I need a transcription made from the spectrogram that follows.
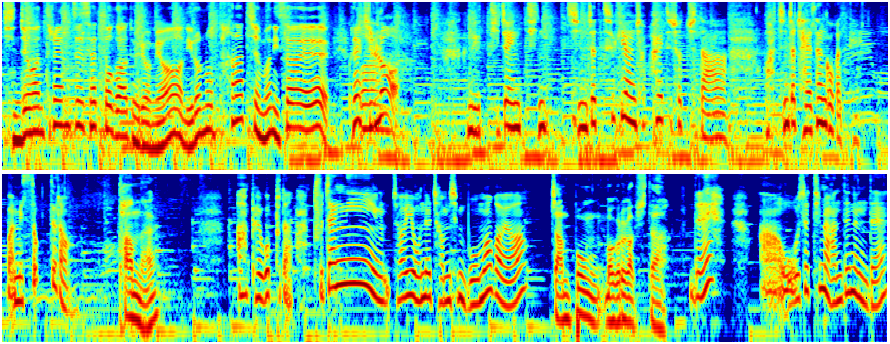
진정한 트렌드 세터가 되려면 이런 옷 하나쯤은 있어야 해. 그냥 와. 질러. 근데 이 디자인 진, 진짜 특이한 셔, 화이트 셔츠다. 와, 진짜 잘 산 것 같아. 맘이 쏙 들어. 다음 날 아, 배고프다. 부장님, 저희 오늘 점심 뭐 먹어요? 짬뽕 먹으러 갑시다. 네? 아, 옷에 튀면 안 되는데.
